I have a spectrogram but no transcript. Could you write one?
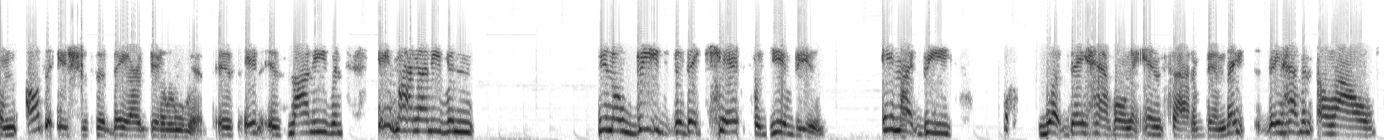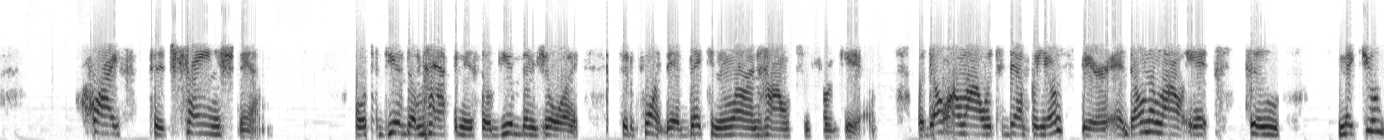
some other issues that they are dealing with. It, it is not even, it might not even, you know, be that they can't forgive you. It might be what they have on the inside of them. They they haven't allowed Christ to change them or to give them happiness or give them joy to the point that they can learn how to forgive. But don't allow it to dampen your spirit and don't allow it to make you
